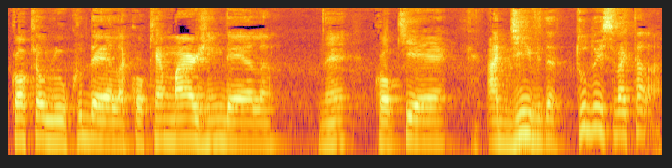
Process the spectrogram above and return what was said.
qual que é o lucro dela, qual que é a margem dela, né? Qual que é a dívida, tudo isso vai estar tá lá.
